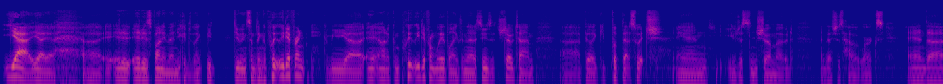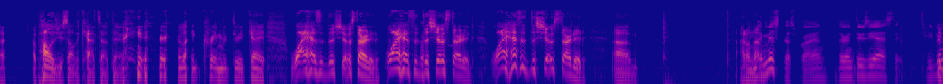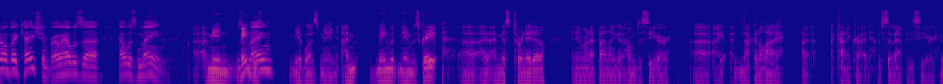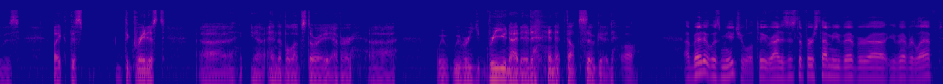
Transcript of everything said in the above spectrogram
Yeah, yeah, yeah. Uh, it it is funny, man. You could like be doing something completely different. You could be uh, on a completely different wavelength, and then as soon as it's showtime, uh, I feel like you flip that switch and you're just in show mode. Like that's just how it works. And uh, apologies to all the cats out there, like Kramer 3K. Why hasn't the show started? Why hasn't the show started? Why hasn't the show started? Um, I don't know. They missed us, Brian. They're enthusiastic. You've been it, on vacation, bro. How was uh how was Maine? I mean, was Maine, it Maine? Was, it was Maine. I'm Maine. Maine was great. Uh, I, I missed tornado, and when I finally got home to see her, uh, I, I'm not gonna lie, I I kind of cried. I was so happy to see her. It was like this the greatest uh, you know end of a love story ever. Uh, we we were reunited, and it felt so good. Oh, I bet it was mutual too, right? Is this the first time you've ever uh, you've ever left?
